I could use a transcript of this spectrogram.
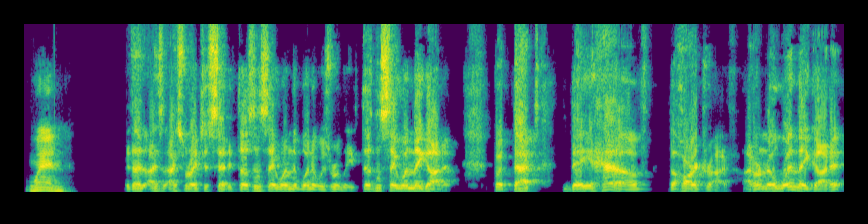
When? That's, that's what I just said. It doesn't say when when it was released. It doesn't say when they got it, but that they have the hard drive. I don't know when they got it,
